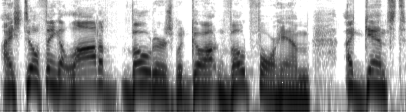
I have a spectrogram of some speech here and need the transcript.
I still think a lot of voters would go out and vote for him against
